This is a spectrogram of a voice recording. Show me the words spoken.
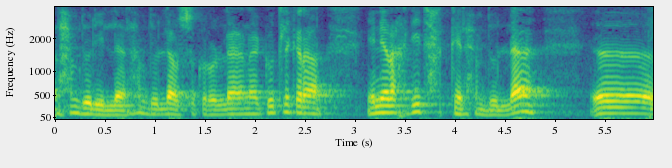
الحمد لله الحمد لله والشكر لله. أنا قلت لك راه يعني راه خديت حقي الحمد لله. أه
